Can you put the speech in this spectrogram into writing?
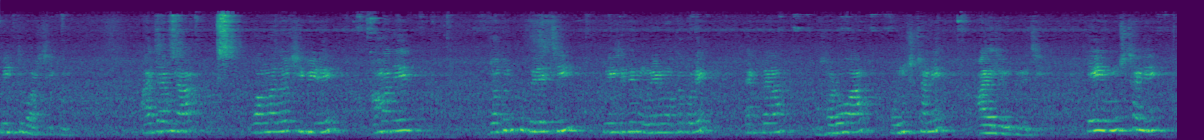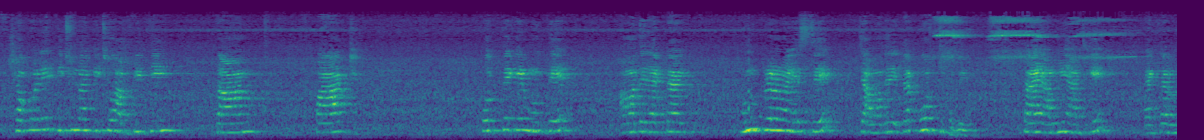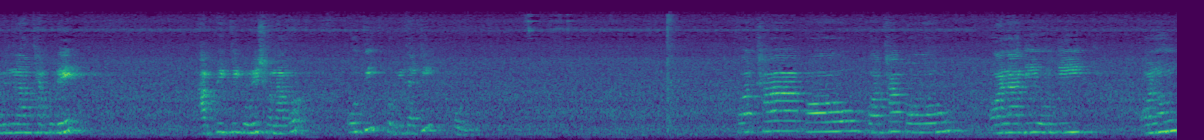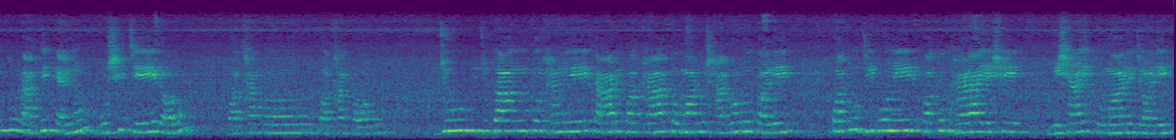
মৃত্যুবার্ষিকী। আজ আমরা গঙ্গাধর শিবিরে আমাদের যতটুকু পেরেছি নিজেদের মনের মতো করে একটা ঘরোয়া অনুষ্ঠানে আয়োজন করেছি। এই অনুষ্ঠানে সকলে কিছু না কিছু আবৃত্তি, গান, পাঠ প্রত্যেকের মধ্যে আমাদের একটা অনুপ্রেরণা এসছে যে আমাদের এটা করতে হবে। তাই আমি আজকে একটা রবীন্দ্রনাথ ঠাকুরের আবৃত্তি করে শোনাবো। অতীত কবিতাটি পড়ব কথা কও কথা কও, অনাদি অতীত, অনন্ত রাতে কেন বসে চেয়ে রও কথা কও কথা কও, যুগ যুগান্ত ঢালে তার কথা তোমারও সাগর তলে, কত জীবনের কত ধারা এসে মিশাই তোমার জলে।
